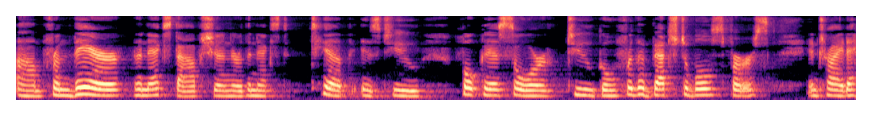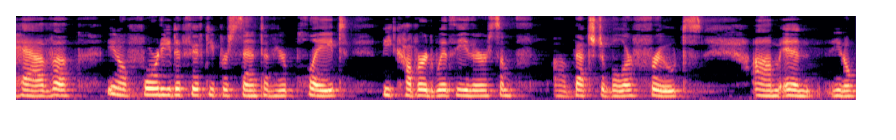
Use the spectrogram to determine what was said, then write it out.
um, from there, the next option or the next tip is to focus or to go for the vegetables first and try to have a you know 40 to 50 percent of your plate be covered with either some uh, vegetable or fruits um, and you know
